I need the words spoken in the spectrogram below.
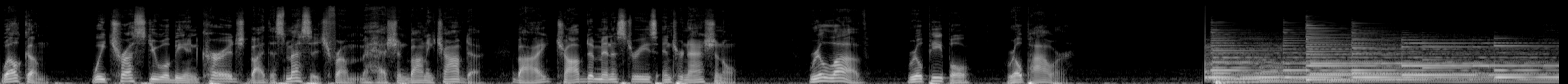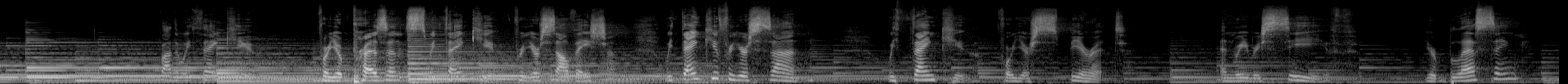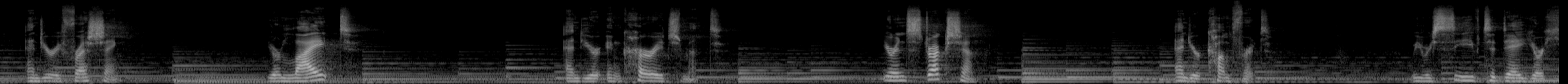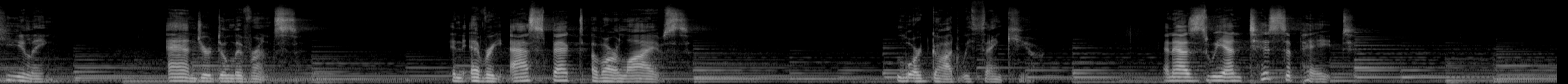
Welcome. We trust you will be encouraged by this message from Mahesh and Bonnie Chavda by Chavda Ministries International. Real love, real people, real power. Father, we thank you for your presence. We thank you for your salvation. We thank you for your Son. We thank you for your Spirit. And we receive your blessing and your refreshing, your light and your encouragement, your instruction and your comfort. We receive today your healing and your deliverance in every aspect of our lives. Lord God, we thank you. And as we anticipate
